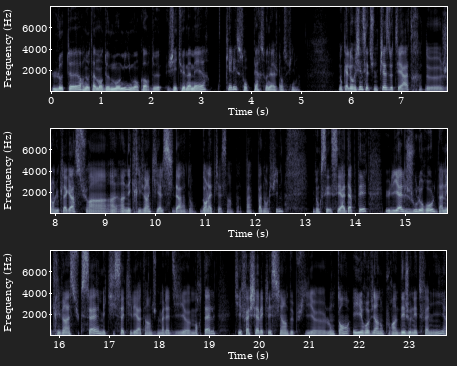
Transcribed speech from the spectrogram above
l'auteur notamment de Mommy ou encore de J'ai tué ma mère. Quel est son personnage dans ce film? Donc à l'origine, c'est une pièce de théâtre de Jean-Luc Lagarde sur un, écrivain qui a le sida dans, la pièce, hein, pas, dans le film. Donc c'est adapté. Uliel joue le rôle d'un écrivain à succès, mais qui sait qu'il est atteint d'une maladie euh, mortelle, qui est fâché avec les siens depuis euh, longtemps, et il revient donc pour un déjeuner de famille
